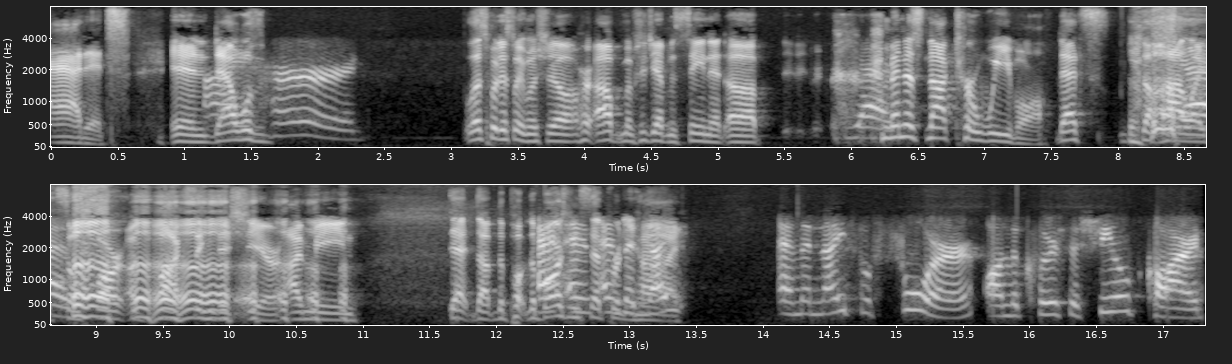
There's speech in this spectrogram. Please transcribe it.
at it. And that I was heard. let's put it this way, Michelle. Her album, since you haven't seen it, uh, Yes. Jimenez knocked her weave off. That's the highlight so far of boxing this year. I mean, that the the, the bar's been And- set and pretty the high. Night, and the night before on the Claressa Shields card,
